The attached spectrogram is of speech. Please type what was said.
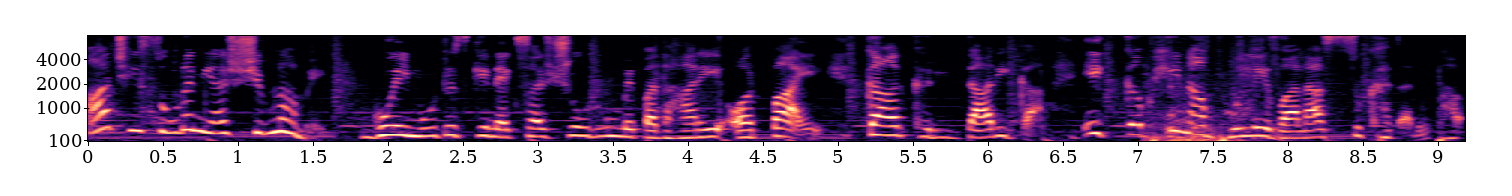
आज ही सोलन या शिमला में गोयल मोटर्स के नेक्सा शोरूम में पधारे और पाए कार खरीदारी का एक कभी ना भूलने वाला सुखद अनुभव।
